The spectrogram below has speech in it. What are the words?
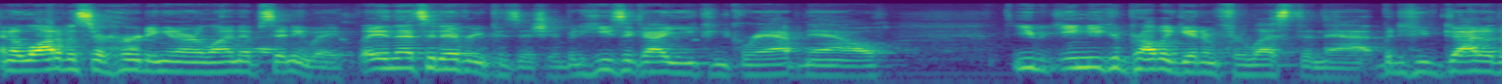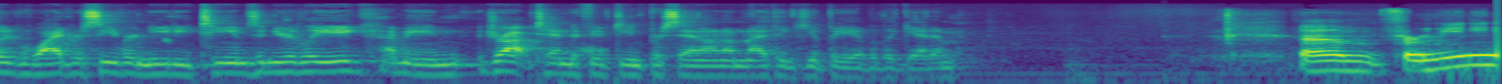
and a lot of us are hurting in our lineups anyway. And that's at every position. But he's a guy you can grab now you and you can probably get him for less than that. But if you've got other wide receiver needy teams in your league, I mean, drop ten to fifteen percent on him, and I think you'll be able to get him. Um, for me,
